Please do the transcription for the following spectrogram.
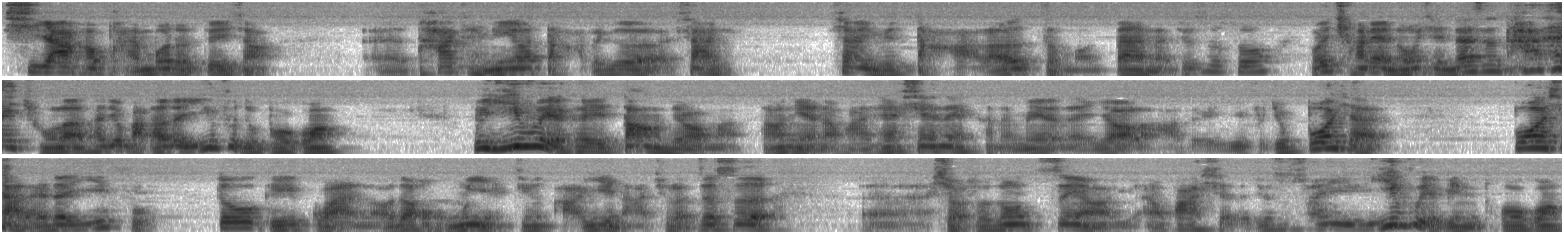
欺压和盘剥的对象，呃，他肯定要打这个夏雨，夏雨打了怎么办呢？就是说我要抢点东西，但是他太穷了，他就把他的衣服都剥光，就衣服也可以当掉嘛。当年的话，像现在可能没有人要了啊，这个衣服就剥下，剥下来的衣服都给管牢的红眼睛阿义拿去了。这是呃小说中这样原话写的，就是说衣服也给你脱光，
